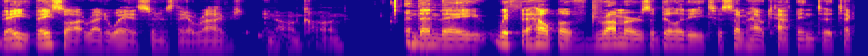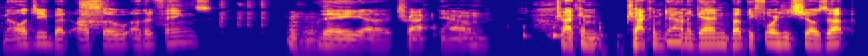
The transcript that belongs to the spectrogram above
they they saw it right away as soon as they arrived in Hong Kong, and then they, with the help of drummers' ability to somehow tap into technology, but also other things, Mhm. they uh, track down track him track him down again but before he shows up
